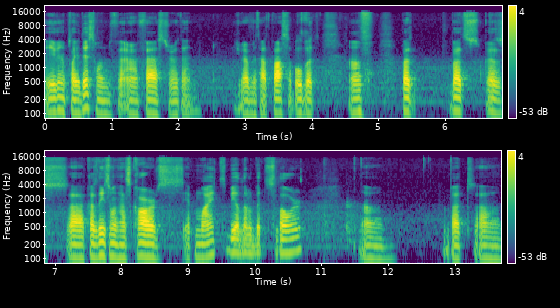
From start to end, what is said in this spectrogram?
you're gonna play this one fa faster than you ever thought possible. But, um, but but because uh, this one has cards it might be a little bit slower. Um, but um,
